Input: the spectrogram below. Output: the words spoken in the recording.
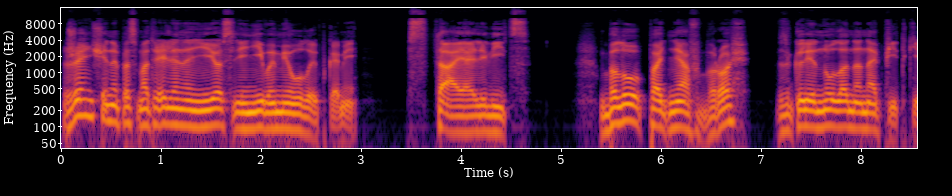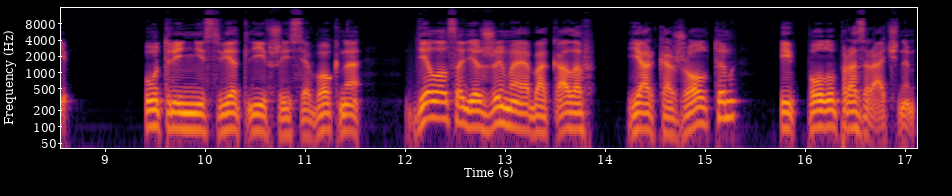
женщины посмотрели на нее с ленивыми улыбками. стая львиц. Блу, подняв бровь, взглянула на напитки. Утренний свет, лившийся в окна, делал содержимое бокалов ярко-желтым и полупрозрачным.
